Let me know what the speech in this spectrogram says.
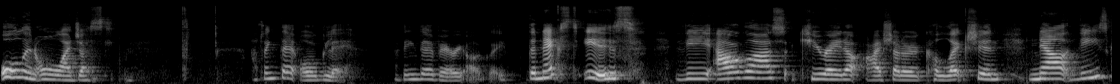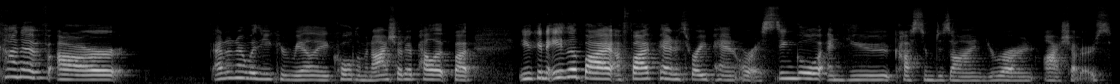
all in all, I just, I think they're ugly. I think they're very ugly. The next is the Hourglass Curator Eyeshadow Collection. Now, these kind of are, I don't know whether you can really call them an eyeshadow palette, but you can either buy a five pan, a three pan, or a single, and you custom design your own eyeshadows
